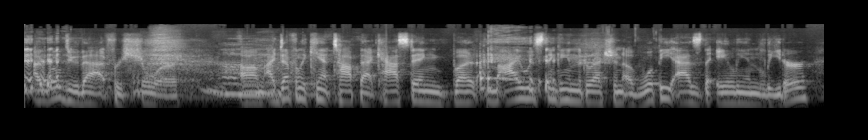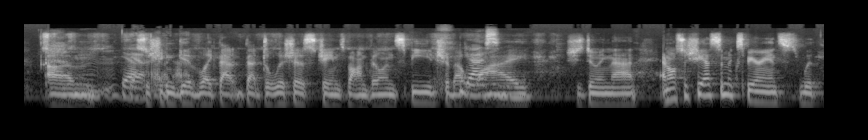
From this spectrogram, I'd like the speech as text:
like, I will do that for sure. Um, I definitely can't top that casting, but um, I was thinking in the direction of Whoopi as the alien leader. Um, Yeah. so she can give like that that delicious James Bond villain speech about Yes. why she's doing that, and also she has some experience with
